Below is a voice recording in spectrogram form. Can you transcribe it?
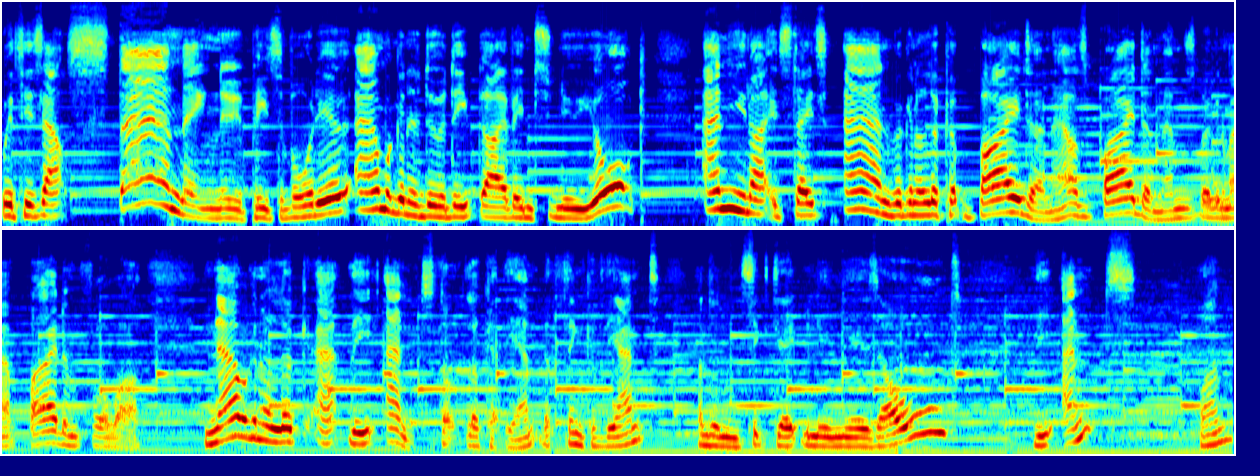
with his outstanding new piece of audio. And we're going to do a deep dive into New York and the United States, and we're going to look at Biden. How's Biden? I haven't spoken about Biden for a while. Now we're going to look at the ant. Not look at the ant, but think of the ant. 168 million years old. The ant. One,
